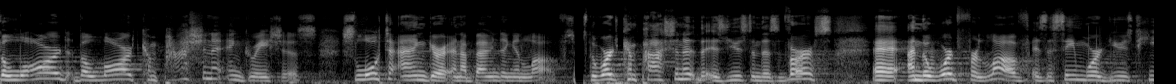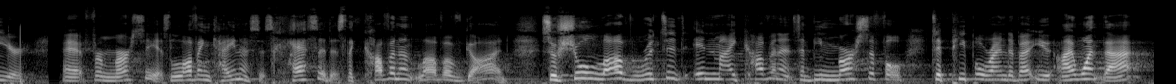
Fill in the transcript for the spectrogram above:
The Lord, the Lord, compassionate and gracious, slow to anger, and abounding in love. So it's the word compassionate that is used in this verse, uh, and the word for love is the same word used here uh, for mercy. It's loving kindness. It's chesed. It's the covenant love of God. So show love rooted in my covenants and be merciful to people round about you. I want that.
